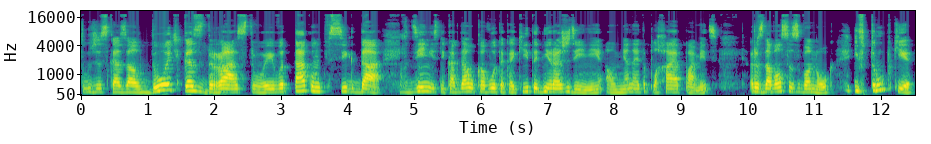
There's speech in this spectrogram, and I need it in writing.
тут же сказал, дочка, здравствуй. И вот так он всегда. В день, если когда у кого-то какие-то дни рождения, а у меня на это плохая память, раздавался звонок, и в трубке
